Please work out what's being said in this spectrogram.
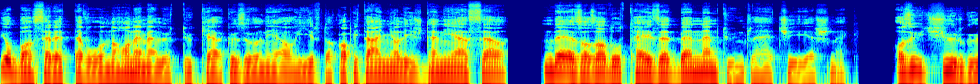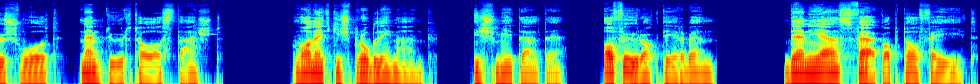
jobban szerette volna, ha nem előttük kell közölnie a hírt a kapitánnyal és Danielszel, de ez az adott helyzetben nem tűnt lehetségesnek. Az ügy sürgős volt, nem tűrt halasztást. Van egy kis problémánk, ismételte. A főraktérben. Daniels felkapta a fejét.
